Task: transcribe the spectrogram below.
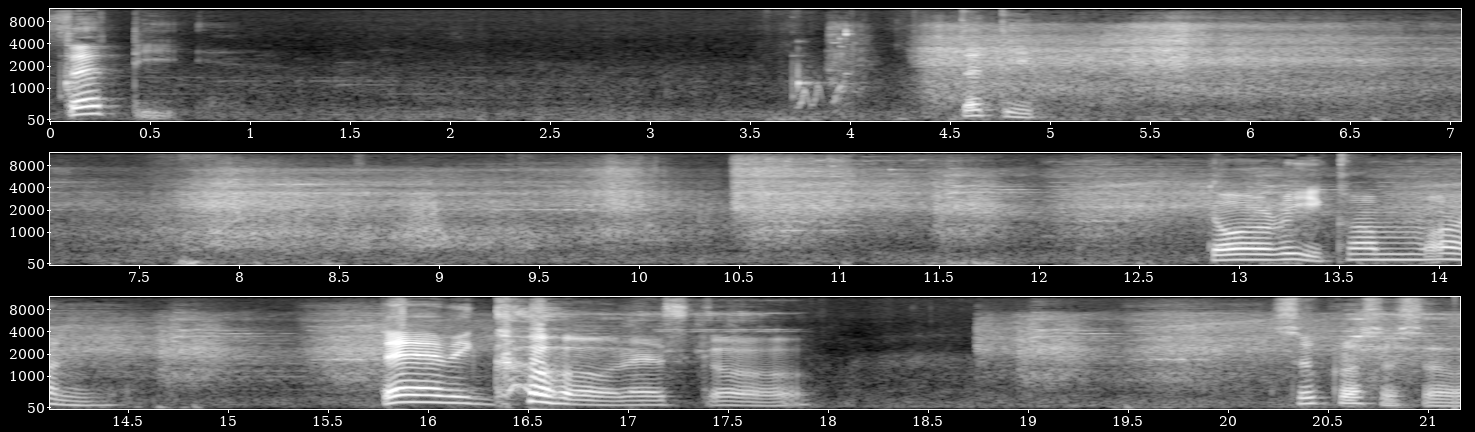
Thirty. Thirty. Dori, come on. There we go. Let's go. Sucrose so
